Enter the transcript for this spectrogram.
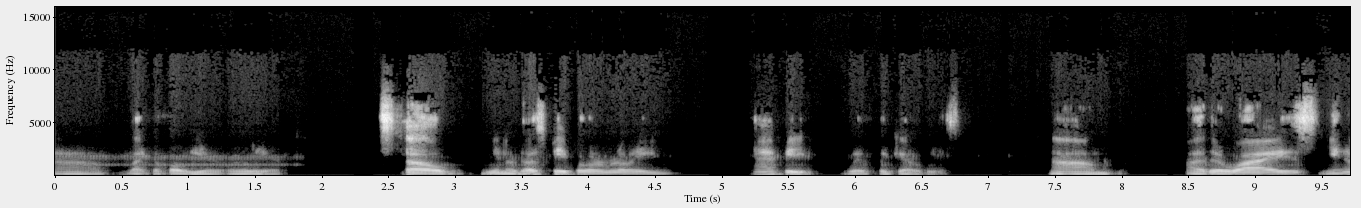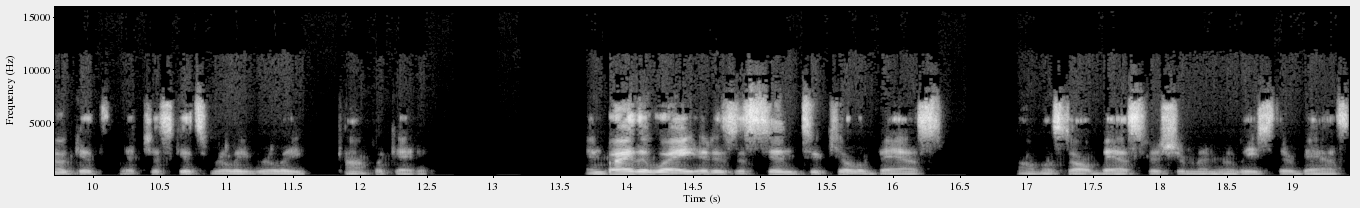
uh, like a whole year earlier. So you know those people are really happy with the gobies. Um, otherwise, you know, it gets it just gets really really complicated. And by the way, it is a sin to kill a bass almost all bass fishermen release their bass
